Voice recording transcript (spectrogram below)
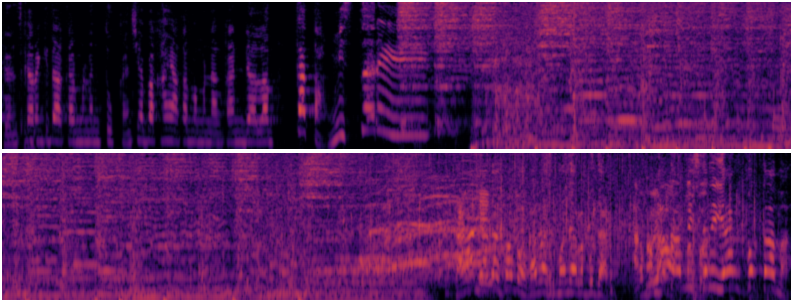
Dan sekarang kita akan menentukan siapakah yang akan memenangkan dalam kata misteri. Semuanya rebutan. Kata misteri yang pertama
